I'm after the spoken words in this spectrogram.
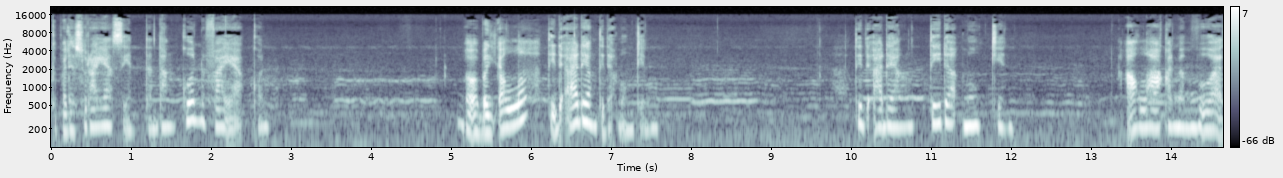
kepada surah Yasin tentang kun fayakun. Bahwa bagi Allah tidak ada yang tidak mungkin. Tidak ada yang tidak mungkin. Allah akan membuat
